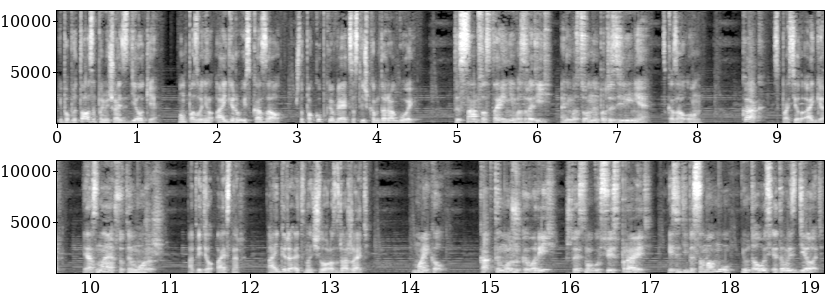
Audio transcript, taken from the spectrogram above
и попытался помешать сделке. Он позвонил Айгеру и сказал, что покупка является слишком дорогой. Ты сам в состоянии возродить анимационное подразделение, сказал он. Как? спросил Айгер. Я знаю, что ты можешь, ответил Айснер. Айгера это начало раздражать. Майкл, как ты можешь говорить, что я смогу все исправить, если тебе самому не удалось этого сделать?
